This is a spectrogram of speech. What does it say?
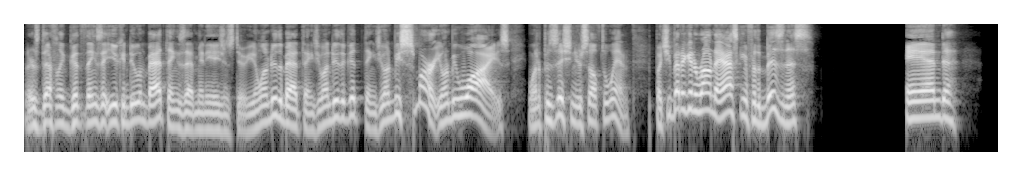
There's definitely good things that you can do and bad things that many agents do. You don't want to do the bad things. You want to do the good things. You want to be smart. You want to be wise. You want to position yourself to win. But you better get around to asking for the business. And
